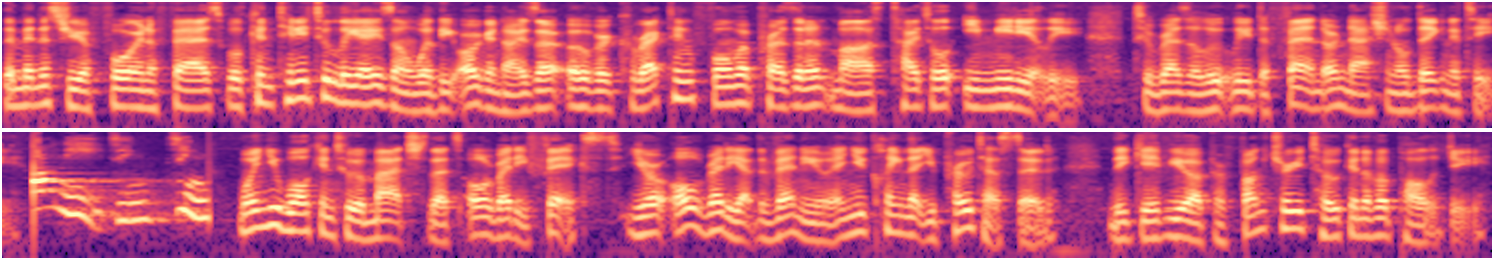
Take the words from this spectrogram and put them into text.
The Ministry of Foreign Affairs will continue to liaison with the organizer over correcting former President Ma's title immediately to resolutely defend our national dignity. 当你已经进 When you walk into a match that's already fixed, you're already at the venue and you claim that you protested, they give you a perfunctory token of apology.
